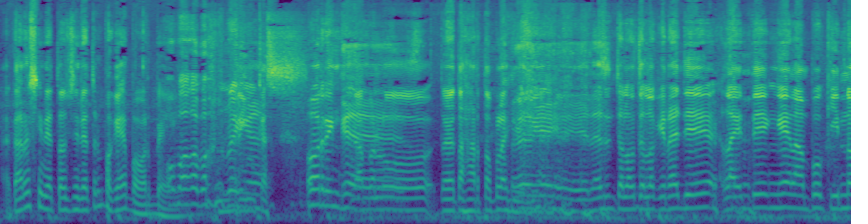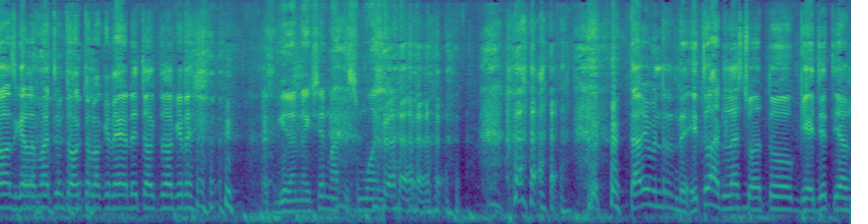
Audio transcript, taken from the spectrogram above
Karena sinetron sinetron pakainya power bank. Oh, bakal power bank. ya? Ringkes. Oh, ringkes. Gak perlu Toyota hardtop lagi. Iya, iya, iya. langsung colok-colokin aja lightingnya lampu kino segala macam colok-colokin aja udah colok-colokin aja Giliran action mati semuanya. tapi bener deh itu adalah suatu gadget yang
